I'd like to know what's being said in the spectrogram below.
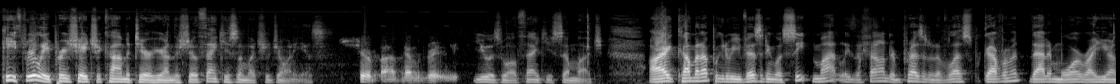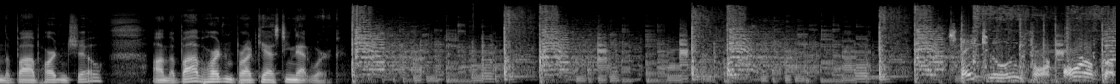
Keith, really appreciate your commentary here on the show. Thank you so much for joining us. Sure, Bob. Have a great week. You as well. Thank you so much. All right, coming up, we're going to be visiting with Seton Motley, the founder and president of Less Government. That and more right here on The Bob Harden Show on the Bob Harden Broadcasting Network. Tuned for more of The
